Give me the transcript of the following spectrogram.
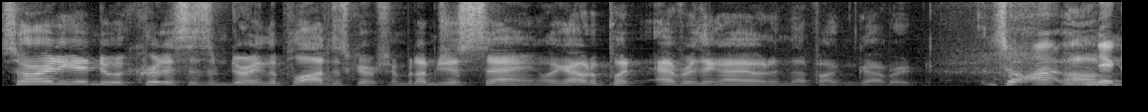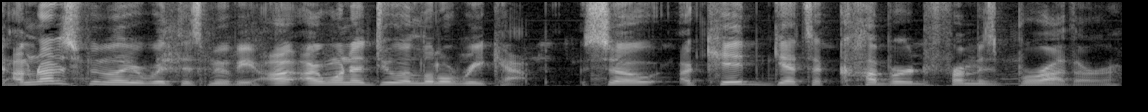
Sorry to get into a criticism during the plot description, but I'm just saying, like, I would have put everything I own in that fucking cupboard. So, uh, Nick, I'm not as familiar with this movie. I, I want to do a little recap. So, a kid gets a cupboard from his brother,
